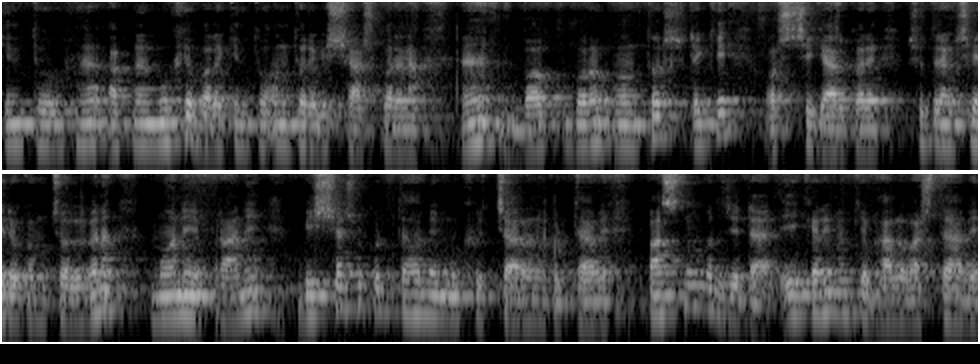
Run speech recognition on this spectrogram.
কিন্তু হ্যাঁ আপনার মুখে বলে, কিন্তু অন্তরে বিশ্বাস করে না। হ্যাঁ বরং অন্তর সেটাকে অস্বীকার করে। সুতরাং সেরকম চলবে না। মনে প্রাণে বিশ্বাসও করতে হবে, মুখে উচ্চারণ করতে হবে। পাঁচ নম্বর যেটা, এই কালিমাকে ভালোবাসতে হবে।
